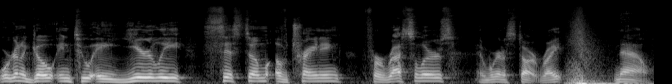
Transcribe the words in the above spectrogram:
We're gonna go into a yearly system of training for wrestlers, and we're gonna start right now.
